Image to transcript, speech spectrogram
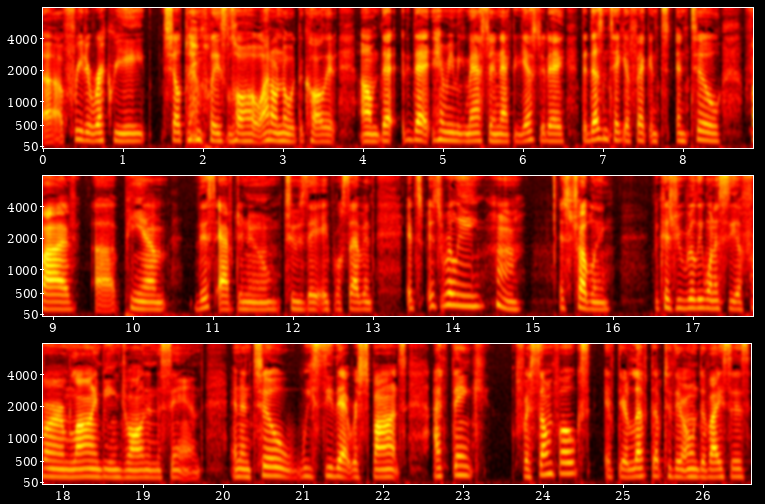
uh, free to recreate shelter in place law i don't know what to call it um, that that henry mcmaster enacted yesterday that doesn't take effect in, until 5 uh, p.m this afternoon tuesday april 7th it's it's really hmm it's troubling because you really want to see a firm line being drawn in the sand. And until we see that response i think for some folks if they're left up to their own devices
